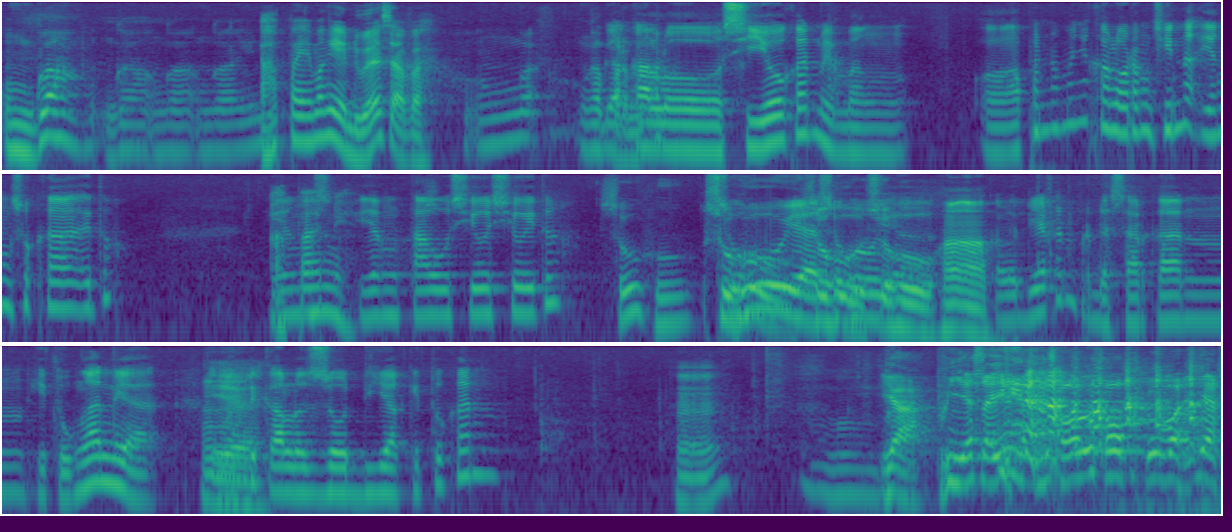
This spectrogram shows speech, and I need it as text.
Enggak, enggak, enggak, enggak ini. Apa emang yang dua apa? Enggak, enggak pernah. kalau Sio kan memang eh, apa namanya kalau orang Cina yang suka itu yang Apaan nih? yang tahu Sio-Sio itu Suhu. Suhu ya, suhu, suhu, suhu. ya. Kalau dia kan berdasarkan hitungan ya Iya. tapi kalau zodiak itu kan Heeh. Ya, punya saya nggak nyolok rupanya.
